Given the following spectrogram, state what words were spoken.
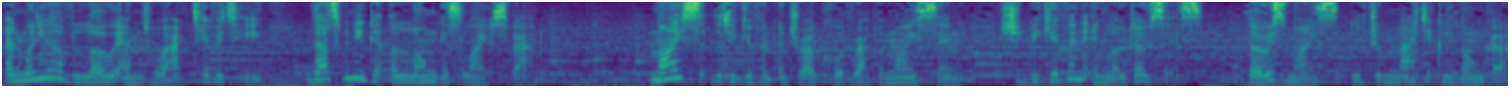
And when you have low mTOR activity, that's when you get the longest lifespan. Mice that are given a drug called rapamycin should be given in low doses. Those mice live dramatically longer.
